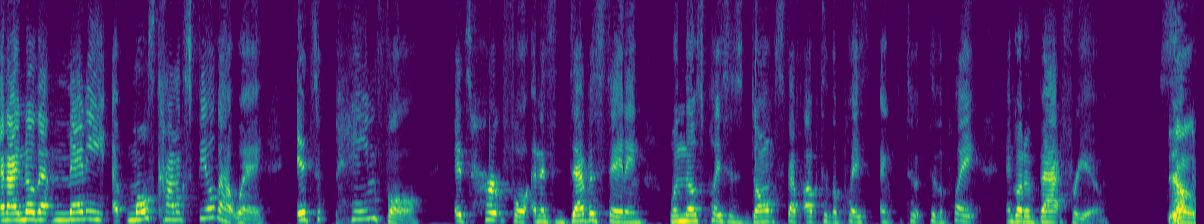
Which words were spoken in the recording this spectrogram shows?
And I know that many most comics feel that way. It's painful, it's hurtful, and it's devastating when those places don't step up to the place and to, to the plate and go to bat for you. So, Yeah.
